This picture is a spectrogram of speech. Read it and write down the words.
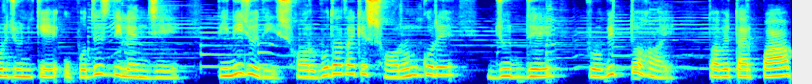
অর্জুনকে উপদেশ দিলেন যে, তিনি যদি সর্বদা তাকে স্মরণ করে যুদ্ধে প্রবৃত্ত হয়, তবে তার পাপ,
